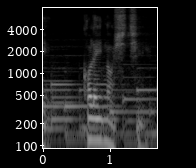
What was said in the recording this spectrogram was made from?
kolejności.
